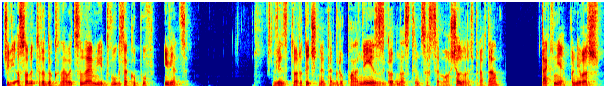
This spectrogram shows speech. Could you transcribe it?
Czyli osoby, które dokonały co najmniej dwóch zakupów i więcej. Więc teoretycznie ta grupa nie jest zgodna z tym, co chcemy osiągnąć, prawda? Tak nie, ponieważ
